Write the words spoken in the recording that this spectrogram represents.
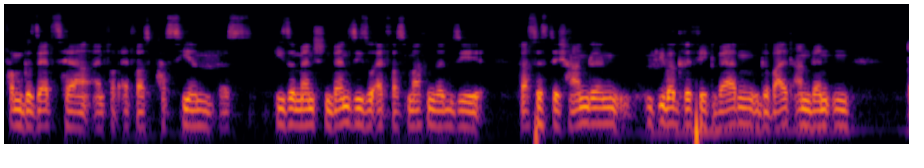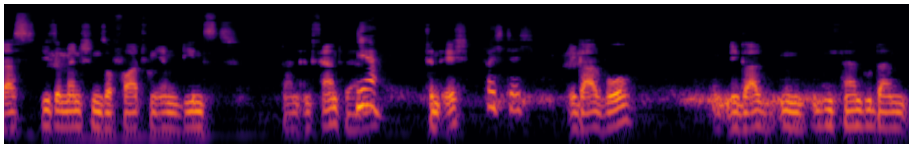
vom Gesetz her einfach etwas passieren, dass diese Menschen, wenn sie so etwas machen, wenn sie rassistisch handeln und übergriffig werden, Gewalt anwenden, dass diese Menschen sofort von ihrem Dienst dann entfernt werden. Ja. Finde ich richtig. egal wo, egal inwiefern du dann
